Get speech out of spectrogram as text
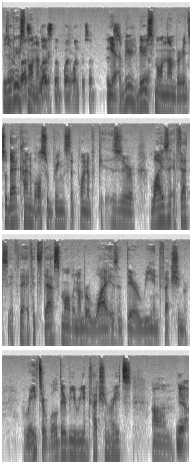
was yeah, a very less, small number. Less than 0.1%. yeah, very, very yeah. small number. And so that kind of also brings the point of, is there, why is it, if that's, if that, if it's that small of a number, why isn't there reinfection rates or will there be reinfection rates? Um, yeah.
